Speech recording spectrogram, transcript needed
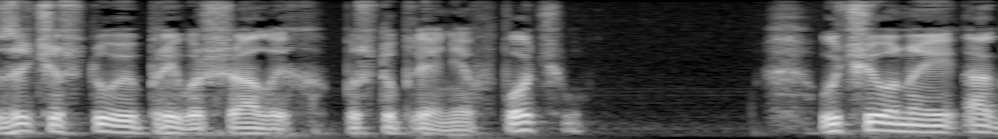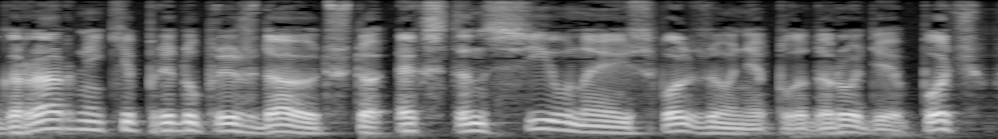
зачастую превышал их поступление в почву. Ученые-аграрники предупреждают, что экстенсивное использование плодородия почв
